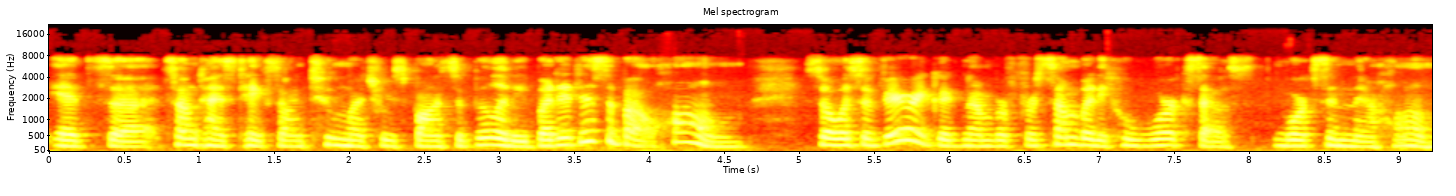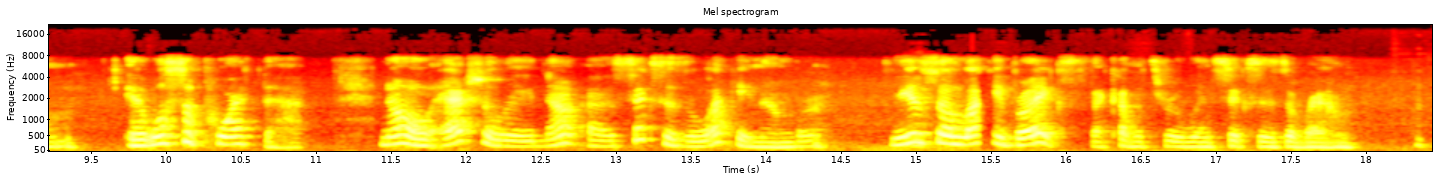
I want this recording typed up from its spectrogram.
it's uh, it sometimes takes on too much responsibility, but it is about home. So it's a very good number for somebody who works out works in their home. It will support that. No, actually, no, uh, six is a lucky number. You get some lucky breaks that come through when six is around.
